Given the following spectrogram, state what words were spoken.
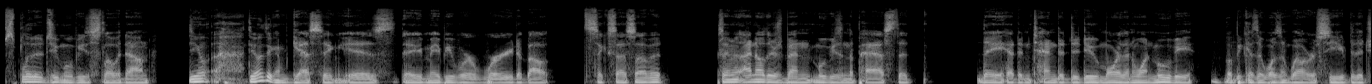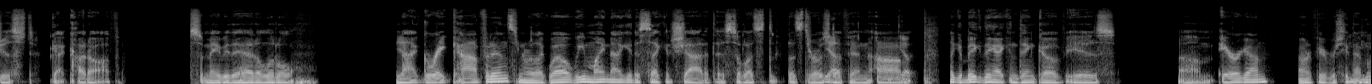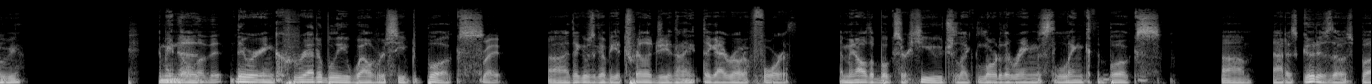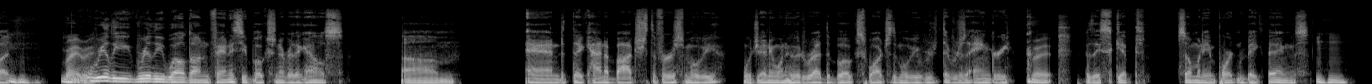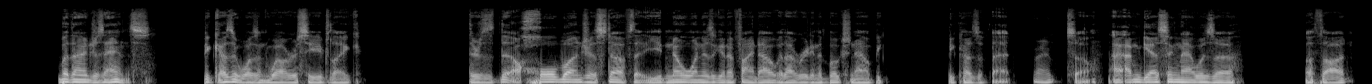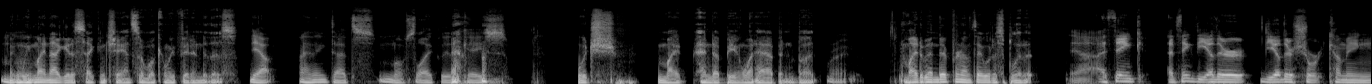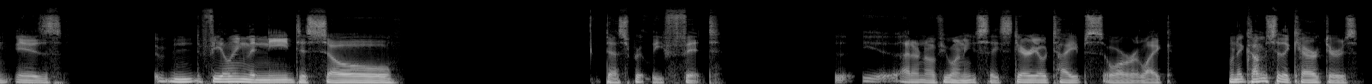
split it two movies, slow it down. The, the only thing I'm guessing is they maybe were worried about success of it. 'Cause I, mean, I know there's been movies in the past that they had intended to do more than one movie, but Mhm. because it wasn't well received, they just got cut off. So maybe they had a little not great confidence, and we're like, well, we might not get a second shot at this, so let's let's throw Yep. stuff in. Um, Yep. Like a big thing I can think of is um, Eragon. I don't know if you've ever seen that Mhm. movie. I mean, know the- they were incredibly well received books. right. Uh, I think it was going to be a trilogy, and then the guy wrote a fourth. I mean, all the books are huge, like Lord of the Rings length books. Um, not as good as those, but right, right. really, really well done fantasy books and everything else. Um, and they kind of botched the first movie, which anyone who had read the books, watched the movie, were- they were just angry Right. because they skipped so many important big things. Mm-hmm. But then it just ends because it wasn't well received. Like, there's a whole bunch of stuff that you, no one is going to find out without reading the books now be, because of that. Right. So I, I'm guessing that was a a thought. Mm-hmm. we might not get a second chance. So what can we fit into this? Yeah, I think that's most likely the case. Which might end up being what happened, but right. might have been different if they would have split it. Yeah, I think I think the other the other shortcoming is feeling the need to so desperately fit. uh, I don't know if you want to say stereotypes or like when it comes to the characters.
